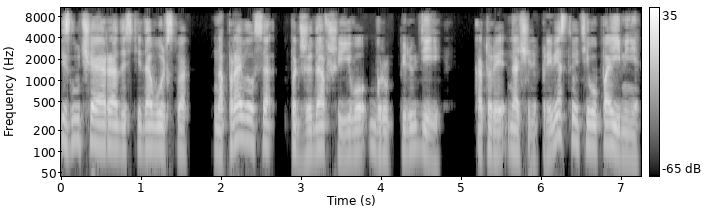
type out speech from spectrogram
излучая радость и довольство, направился поджидавшей его группе людей, которые начали приветствовать его по имени,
